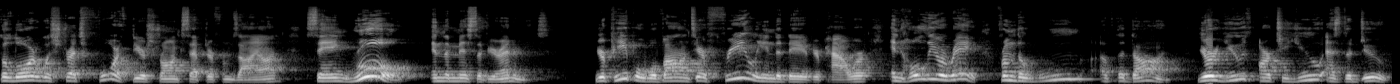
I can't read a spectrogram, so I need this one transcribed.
The Lord will stretch forth your strong scepter from Zion, saying, Rule in the midst of your enemies. Your people will volunteer freely in the day of your power, in holy array from the womb of the dawn. Your youth are to you as the dew.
